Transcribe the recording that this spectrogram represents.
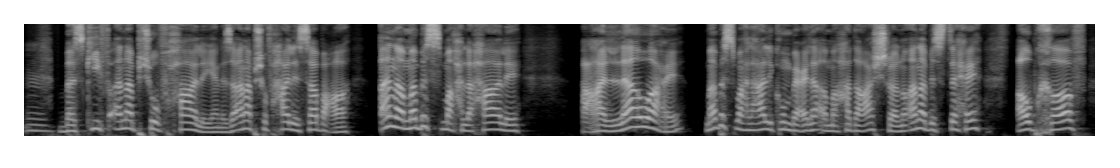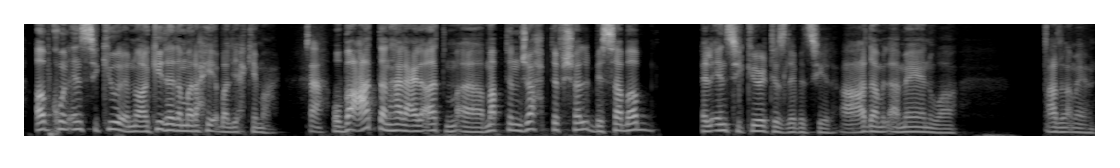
مم. بس كيف أنا بشوف حالي؟ يعني إذا أنا بشوف حالي سبعة أنا ما بسمح لحالي على اللاوعي ما بسمح لحالي يكون بعلاقة مع حدا عشرة لأنه أنا بستحي أو بخاف أو بكون insecure إنه أكيد هذا ما رح يقبل يحكي معي. صح. وبعدتها هالعلاقات م- آه، ما بتنجح بتفشل بسبب ال insecurities اللي بتصير عدم الأمان و عدم الأمان.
